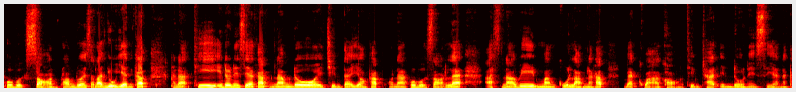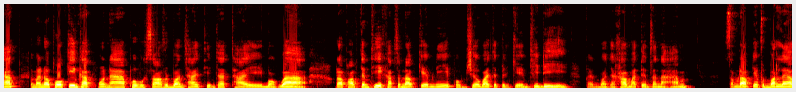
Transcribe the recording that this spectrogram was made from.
ผู้ฝึกสอนพร้อมด้วยสารัตอยู่เย็นครับ ขณะที่อินโดนีเซียครับนำโดยชินแตยองครับ หัวหน้าผู้ฝึกสอนและอัสนาวีมังกูอาลัมนะครับแบ็คขวาของทีมชาติอินโดนีเซียนะครับมาโนโพลกิ้งครับหัวหน้าผู้ฝึกสอนฟุตบอลชายทีมชาติไทยบอกว่าเราพร้อมเต็มที่ครับสำหรับเกมนี้ผมเชื่อว่าจะเป็นเกมที่ดี แฟนบอลจะเข้ามาเต็มสนามสำหรับเกมฟุตบอลแล้ว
